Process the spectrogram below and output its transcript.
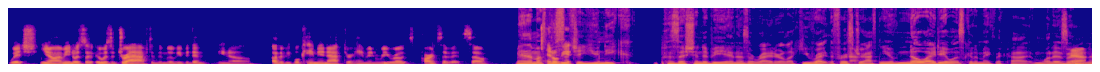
which you know, I mean, it was a, it was a draft of the movie, but then you know, other people came in after him and rewrote parts of it. So Man, that must be It'll be- such a unique position to be in as a writer. Like you write the first draft and you have no idea what's going to make the cut and what isn't. Yeah.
